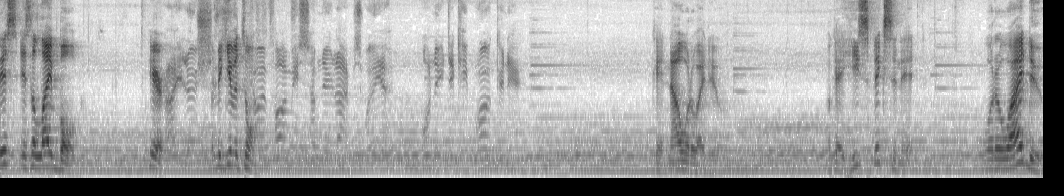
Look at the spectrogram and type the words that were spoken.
This is a light bulb. Here, Hey, Lucius, let me give it to him. and find me some new lamps, will you? I need to keep working here. Okay, now what do I do? Okay, he's fixing it. What do I do?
